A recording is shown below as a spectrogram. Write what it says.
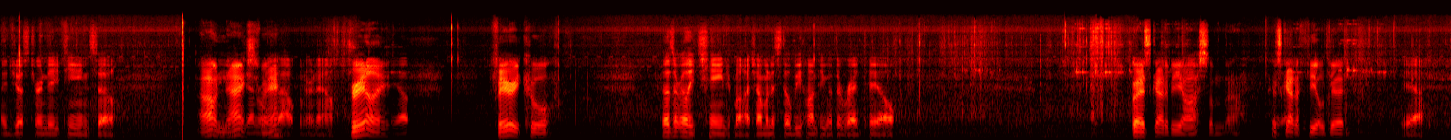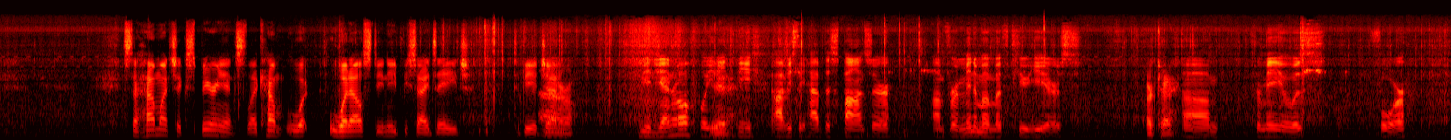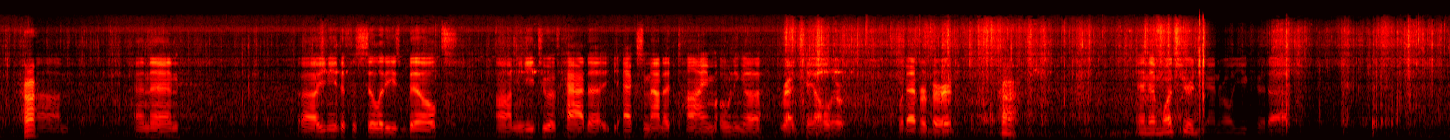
I just turned 18, so. Oh, I'm a nice, man. falconer now. Really? Yep. Very cool. Doesn't really change much. I'm gonna still be hunting with the red tail. But it's got to be awesome, though. It's Yeah. got to feel good. Yeah. So, how much experience? Like, how what what else do you need besides age to be a general? To be a general, well, you Yeah. need to be obviously have the sponsor um, for a minimum of two years. okay. Um, for me, it was four. Huh. Um, and then uh, you need the facilities built. Um, you need to have had a X amount of time owning a red tail or whatever bird. Huh. And then once you're a general, you could uh,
